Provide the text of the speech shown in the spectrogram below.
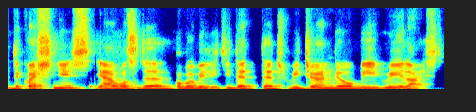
The question is, yeah, what's the probability that that return will be realized?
